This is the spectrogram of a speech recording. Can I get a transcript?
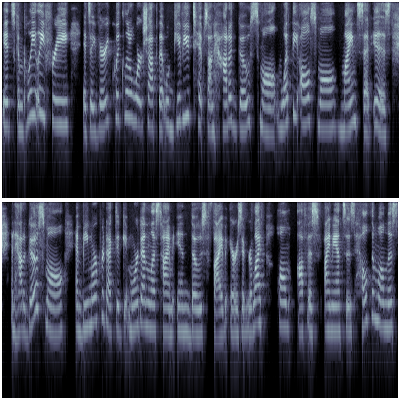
It's completely free. It's a very quick little workshop that will give you tips on how to go small, what the all small mindset is, and how to go small and be more productive, get more done less time in those five areas of your life home, office, finances, health and wellness,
